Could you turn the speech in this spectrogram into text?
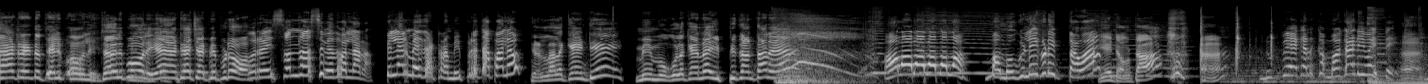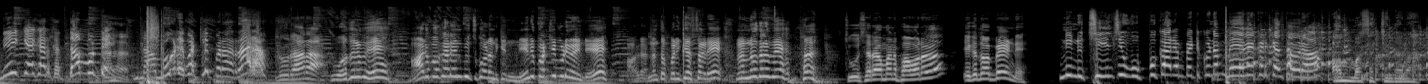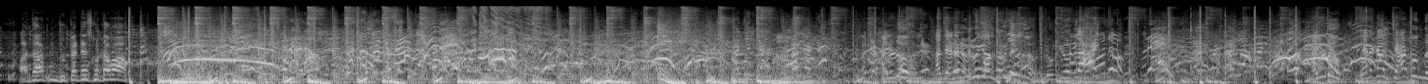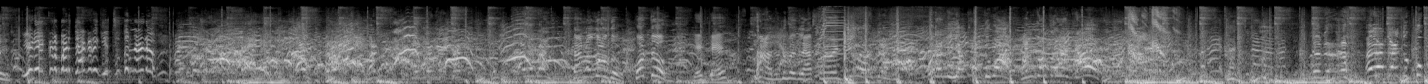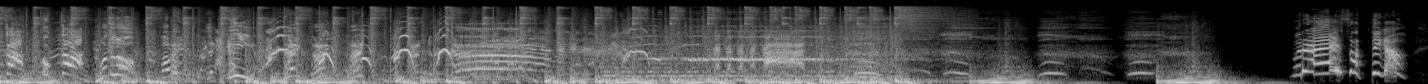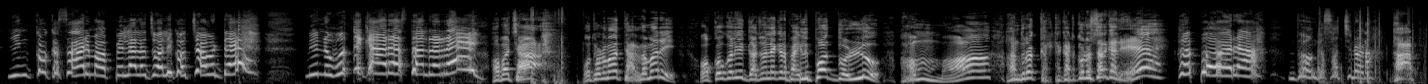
మ్యాటర్ ఏంటో తెలిపోవాలి. తెలిపోవాలి. ఏంటే చెప్పి ఇప్పుడు. సన్నాసి వెదవల్లారా పిల్లల మీద అట్రా మీ ప్రతాపాలు? పిల్లలకేంటి? మీ ముగ్గులకైనా ఇప్పిదంతానే అలా మా మొగుళ్ళి కూడా ఇస్తావా ఏ డౌటా? నువ్వే గనక మగాడివైతే. నీకే గనక దమ్ముంటే నా మొగుడి బట్టలు ఇప్పరా రారా? నువ్వు రారా? వదలవే. ఆడిపోగాడు అనిపించుకోవడానికి నేను పట్టి ఏంటి ఆడు అన్నంత పని చేస్తాడే నన్ను వదలవే. చూసారా మన పవర్? ఇక దొబ్బేయండి. నిన్ను చీల్చి ఉప్పు కారం పెట్టుకుంటే మేమెక్కడికి వెళ్తావురా? అమ్మ సచ్చిందానా. అదాటం జుట్టేసుకుంటావా వెనకాల చాట్ ఉంది. దాన్ని వదలదు కొట్టు ఏంటే? నా అల్లుడి మీద లేస్తున్నావేంటి? ఒరే, ఇంకొకసారి మా పిల్లల జోలికి వచ్చావంటే నిన్ను ఉత్తికారేస్తాను రే అబచా ఉతడమా తెల్ల మరి. ఒక్కొక్కరికి గజం లెక్కన పగిలిపోద్దొళ్ళు అమ్మా అందరూ కట్ట కట్టుకొని వస్తారు కదే. పోరా. దొంగ సచ్చినోడా.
